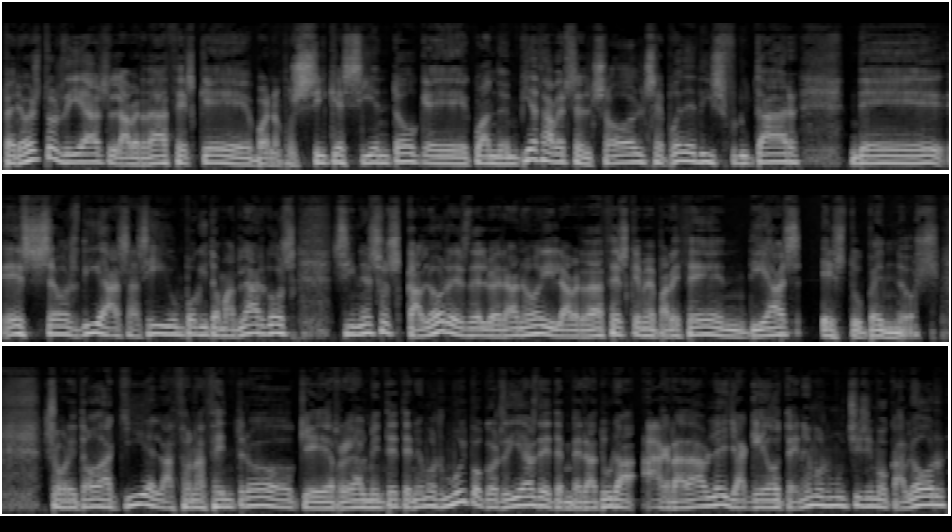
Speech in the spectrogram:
pero estos días la verdad es que, bueno, pues sí que siento que cuando empieza a verse el sol se puede disfrutar de esos días así un poquito más largos, sin esos calores del verano y la verdad es que me parecen días estupendos. Sobre todo aquí en la zona centro, que realmente tenemos muy pocos días de temperatura agradable, ya que o tenemos muchísimo calor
